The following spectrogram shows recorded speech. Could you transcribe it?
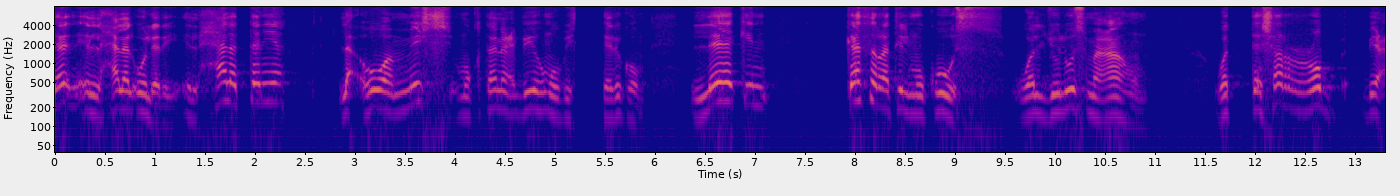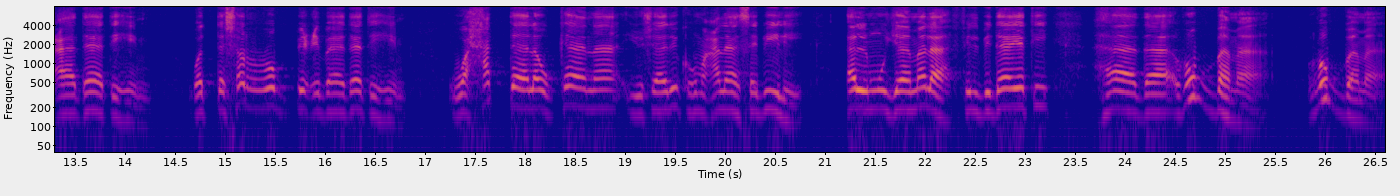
الحالة الأولى دي الحالة الثانية لا هو مش مقتنع بيهم وبيشاركهم لكن كثرة المكوس والجلوس معهم والتشرب بعاداتهم والتشرب بعباداتهم وحتى لو كان يشاركهم على سبيل المجاملة في البداية هذا ربما ربما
